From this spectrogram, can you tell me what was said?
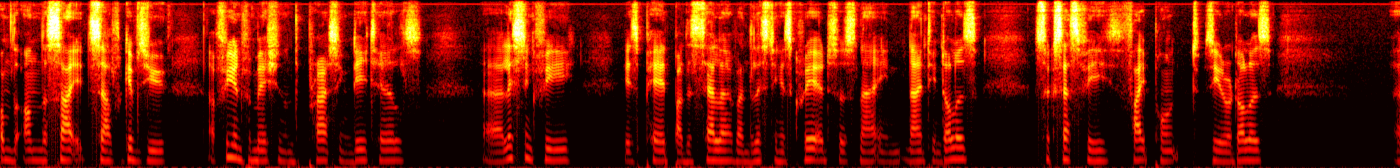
on the on the site itself gives you a few information on the pricing details. Uh, listing fee is paid by the seller when the listing is created so it's $19 success fee $5.0 uh,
